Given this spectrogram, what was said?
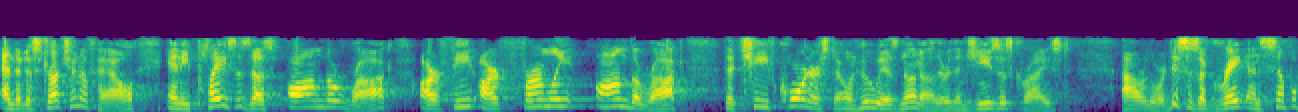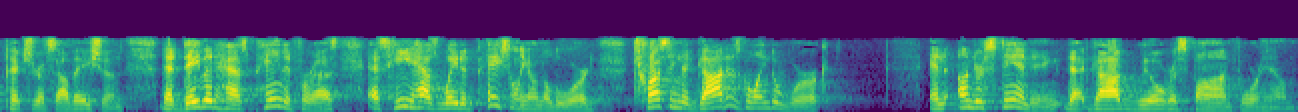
and the destruction of hell, and He places us on the rock. Our feet are firmly on the rock the chief cornerstone, who is none other than Jesus Christ our Lord. This is a great and simple picture of salvation that David has painted for us as he has waited patiently on the Lord, trusting that God is going to work and understanding that God will respond for him.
